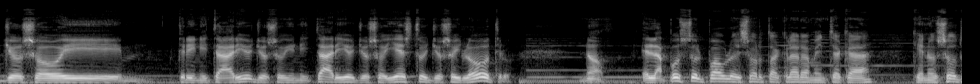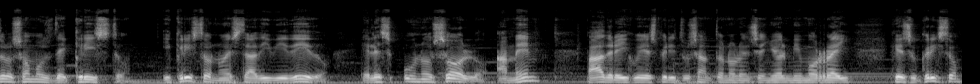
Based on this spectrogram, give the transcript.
yo soy trinitario, yo soy unitario, yo soy esto, yo soy lo otro. No, el apóstol Pablo exhorta claramente acá que nosotros somos de Cristo y Cristo no está dividido, Él es uno solo. Amén. Padre, Hijo y Espíritu Santo nos lo enseñó el mismo Rey Jesucristo,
